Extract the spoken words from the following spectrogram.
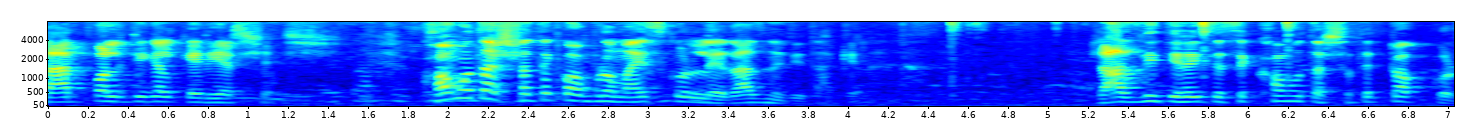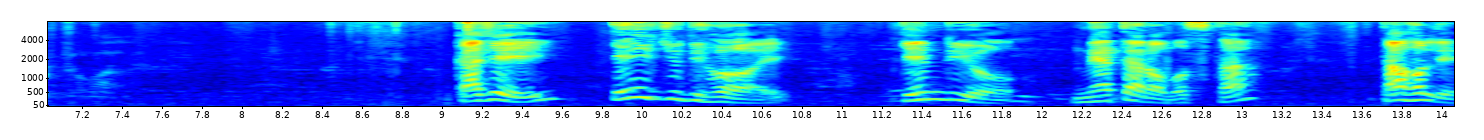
তার পলিটিক্যাল ক্যারিয়ার শেষ। ক্ষমতার সাথে কম্প্রোমাইজ করলে রাজনীতি থাকে না। রাজনীতি হইতেছে ক্ষমতার সাথে টক করতে হয় কাজেই এই যদি হয়, কেন্দ্রীয় নেতার অবস্থা, তাহলে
